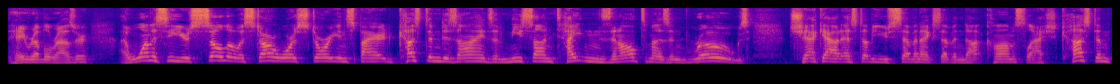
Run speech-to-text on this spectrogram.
Hey, Rebel Rouser, I want to see your solo a Star Wars story inspired custom designs of Nissan Titans and Altimas and Rogues. Check out sw7x7.com slash custom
